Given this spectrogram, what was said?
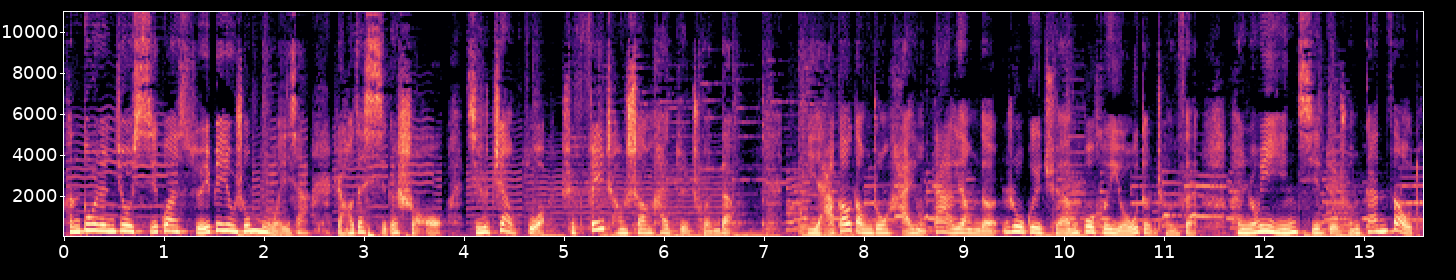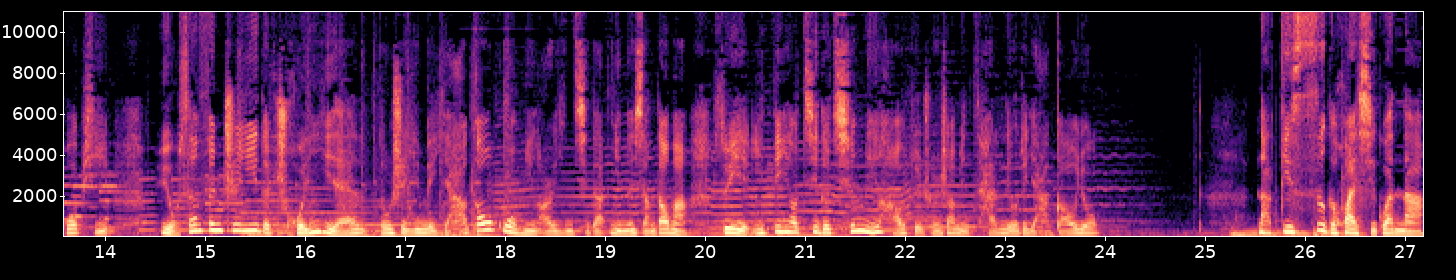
很多人就习惯随便用手抹一下，然后再洗个手。其实这样做是非常伤害嘴唇的。牙膏当中含有大量的肉桂醛、薄荷油等成分，很容易引起嘴唇干燥脱皮。有三分之一的唇炎都是因为牙膏过敏而引起的，你能想到吗？所以也一定要记得清理好嘴唇上面残留的牙膏哟。那第四个坏习惯呢，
